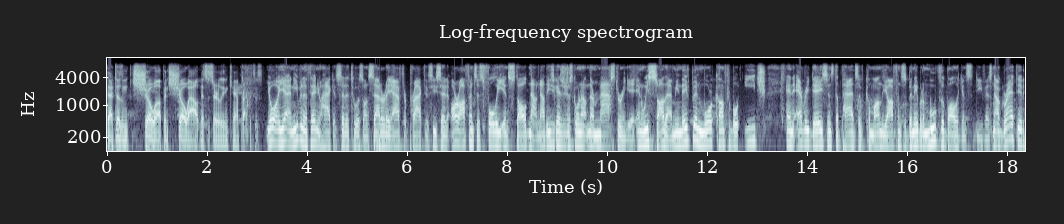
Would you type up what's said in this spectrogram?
that doesn't show up and show out necessarily in camp practices. Yo, yeah, and even Nathaniel Hackett said it to us on Saturday after practice. He said our offense is fully installed now. Now these guys are just going out and they're mastering it, and we saw that. I mean, they've been more comfortable each and every day since the pads have come on. The offense has been able to move the ball against the defense. Now, granted,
